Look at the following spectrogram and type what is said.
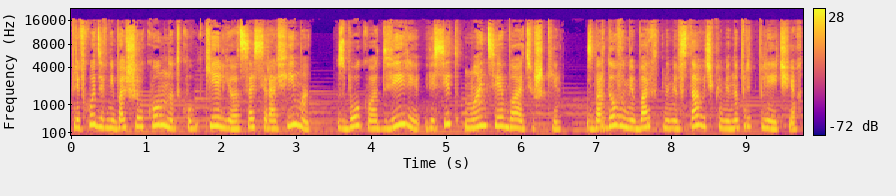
При входе в небольшую комнатку, келью отца Серафима, сбоку от двери висит мантия батюшки с бордовыми бархатными вставочками на предплечьях,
